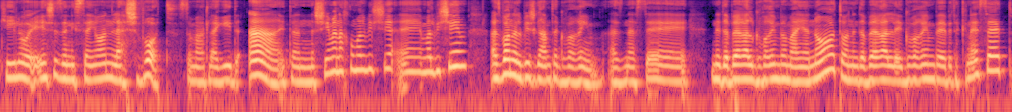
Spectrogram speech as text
כאילו, יש איזה ניסיון להשוות. זאת אומרת, להגיד, אה, את הנשים אנחנו מלביש, אה, מלבישים, אז בואו נלביש גם את הגברים. אז נעשה, נדבר על גברים במעיינות, או נדבר על גברים בבית הכנסת,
